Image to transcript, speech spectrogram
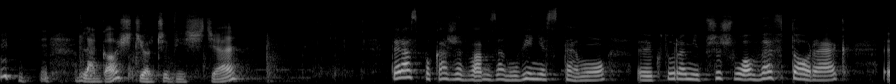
Dla gości oczywiście. Teraz pokażę Wam zamówienie z temu, y, które mi przyszło we wtorek, y,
